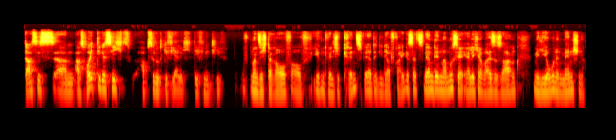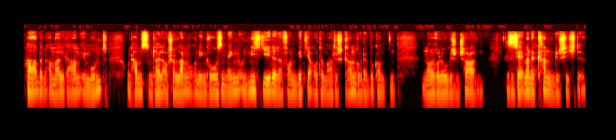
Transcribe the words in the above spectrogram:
das ist ähm, aus heutiger Sicht absolut gefährlich, definitiv. Ruft man sich darauf auf irgendwelche Grenzwerte, die da freigesetzt werden? Denn man muss ja ehrlicherweise sagen, Millionen Menschen haben Amalgam im Mund und haben es zum Teil auch schon lange und in großen Mengen und nicht jeder davon wird ja automatisch krank oder bekommt einen neurologischen Schaden. Das ist ja immer eine Kann-Geschichte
